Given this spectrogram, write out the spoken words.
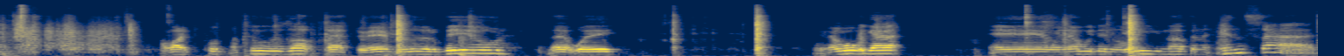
I like to put my tools up after every little build. That way we know what we got and we know we didn't leave nothing inside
